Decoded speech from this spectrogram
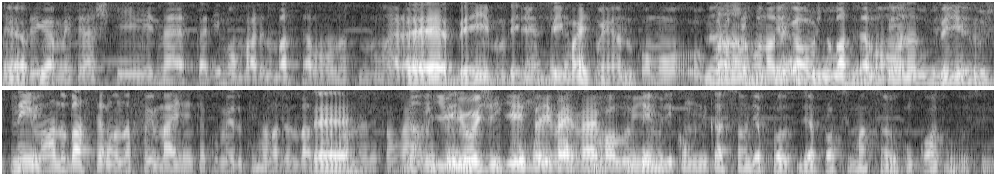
É, Antigamente eu acho que na época de Romário no Barcelona não era. É, bem- bem- gente bem mais acompanhando difícil. como o Não, próprio não Ronaldinho tenha Gaúcho no dúvida, não Barcelona. termos- Neymar no Barcelona foi mais gente a comer do que Ronaldinho no É. Barcelona. né? Então, Não, realmente- em E hoje em dia isso aí vai- vai evoluindo. Em termos de comunicação, de, apro- de aproximação, eu concordo com vocês.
